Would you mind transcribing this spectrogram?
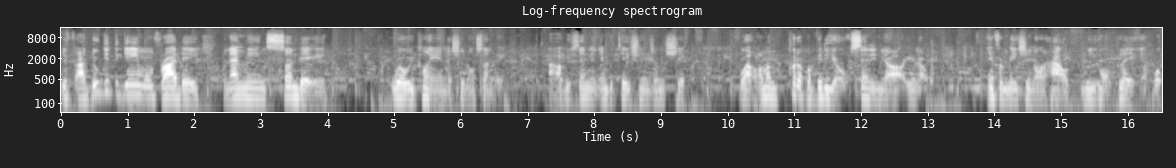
if I do get the game on Friday, then that means Sunday we'll be playing that shit on Sunday. I'll be sending invitations and shit well, I'm gonna put up a video sending y'all, you know, information on how we gonna play and what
